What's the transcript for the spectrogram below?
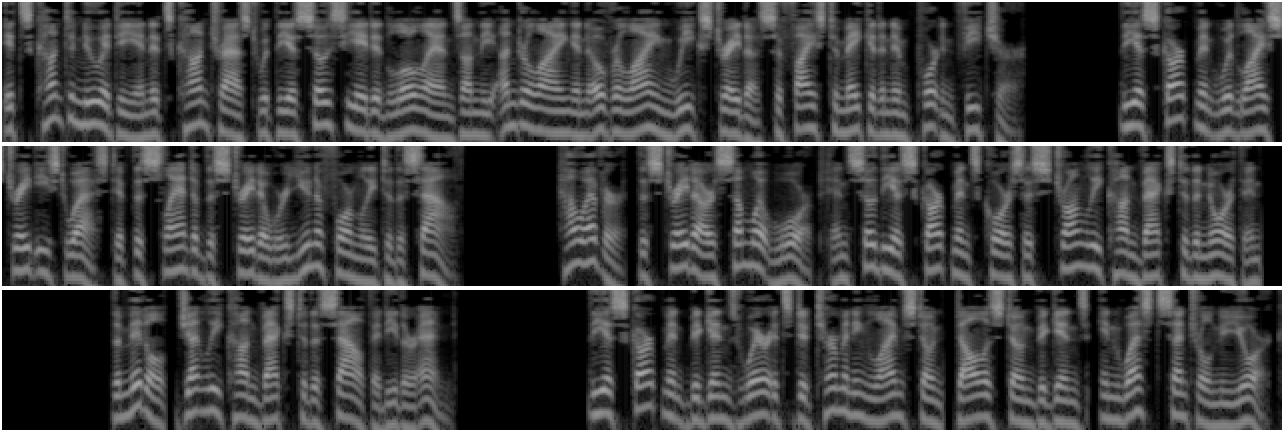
Its continuity and its contrast with the associated lowlands on the underlying and overlying weak strata suffice to make it an important feature. The escarpment would lie straight east-west if the slant of the strata were uniformly to the south. However, the strata are somewhat warped and so the escarpment's course is strongly convex to the north in the middle, gently convex to the south at either end. The escarpment begins where its determining limestone, dolostone begins, in west-central New York.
